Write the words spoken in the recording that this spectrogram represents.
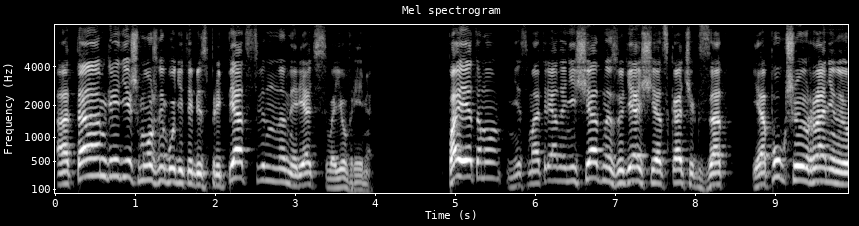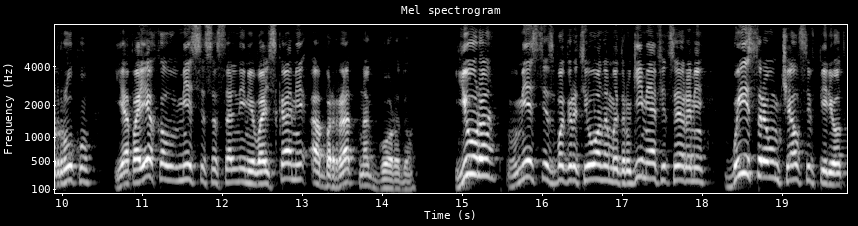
а там, глядишь, можно будет и беспрепятственно нырять в свое время. Поэтому, несмотря на нещадно зудящий от скачек зад и опухшую раненую руку, я поехал вместе с остальными войсками обратно к городу. Юра вместе с Багратионом и другими офицерами быстро умчался вперед,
